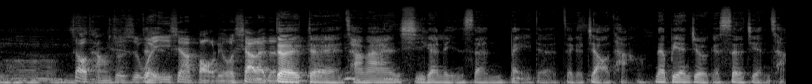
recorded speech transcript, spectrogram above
嗯，教堂就是唯一现在保留下来的。对对，长安西跟林森北的这个教堂，那边就有个射箭场，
